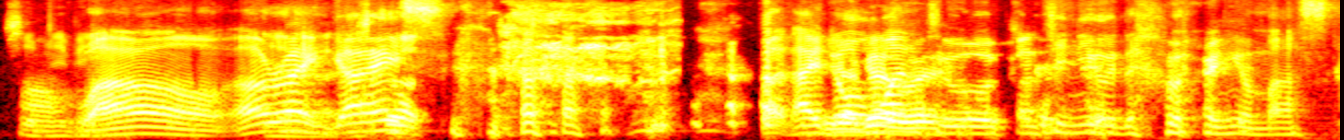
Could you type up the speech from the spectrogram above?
so Oh, maybe Wow. All right, Yeah, guys. but I don't good want word. to continue wearing a mask.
